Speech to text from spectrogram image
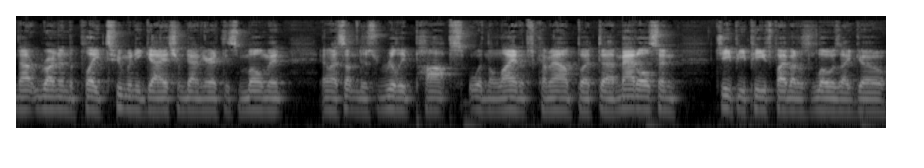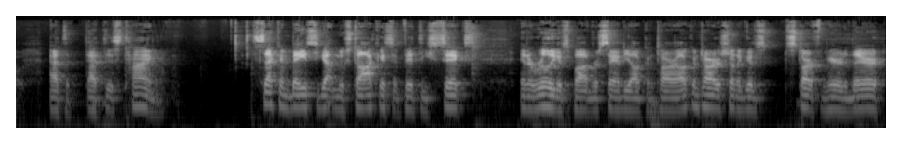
Not running to play too many guys from down here at this moment, unless something just really pops when the lineups come out. But uh, Matt Olson, GPP is probably about as low as I go at the, at this time. Second base, you got Moustakas at 56 in a really good spot for Sandy Alcantara. Alcantara has shown a good start from here to there.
